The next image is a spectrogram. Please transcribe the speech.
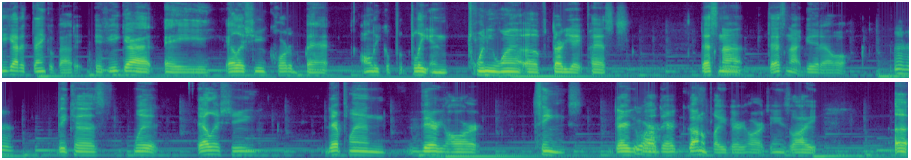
you got to think about it. If you got a LSU quarterback only completing 21 of 38 passes. That's not that's not good at all. Mm-hmm. Because with LSU, they're playing very hard teams. They're yeah. well, they're gonna play very hard teams like uh,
